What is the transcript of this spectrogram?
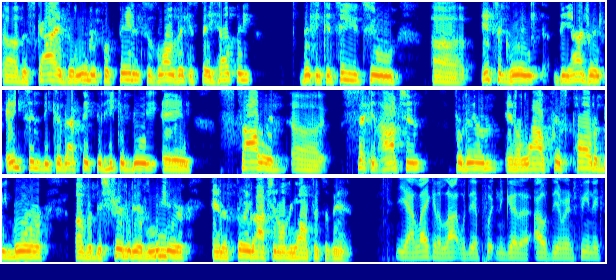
uh, the sky is the limit for Phoenix as long as they can stay healthy. They can continue to uh, integrate DeAndre Ayton because I think that he could be a solid uh, second option for them and allow Chris Paul to be more of a distributed leader and a third option on the offensive end. Yeah, I like it a lot what they're putting together out there in Phoenix.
